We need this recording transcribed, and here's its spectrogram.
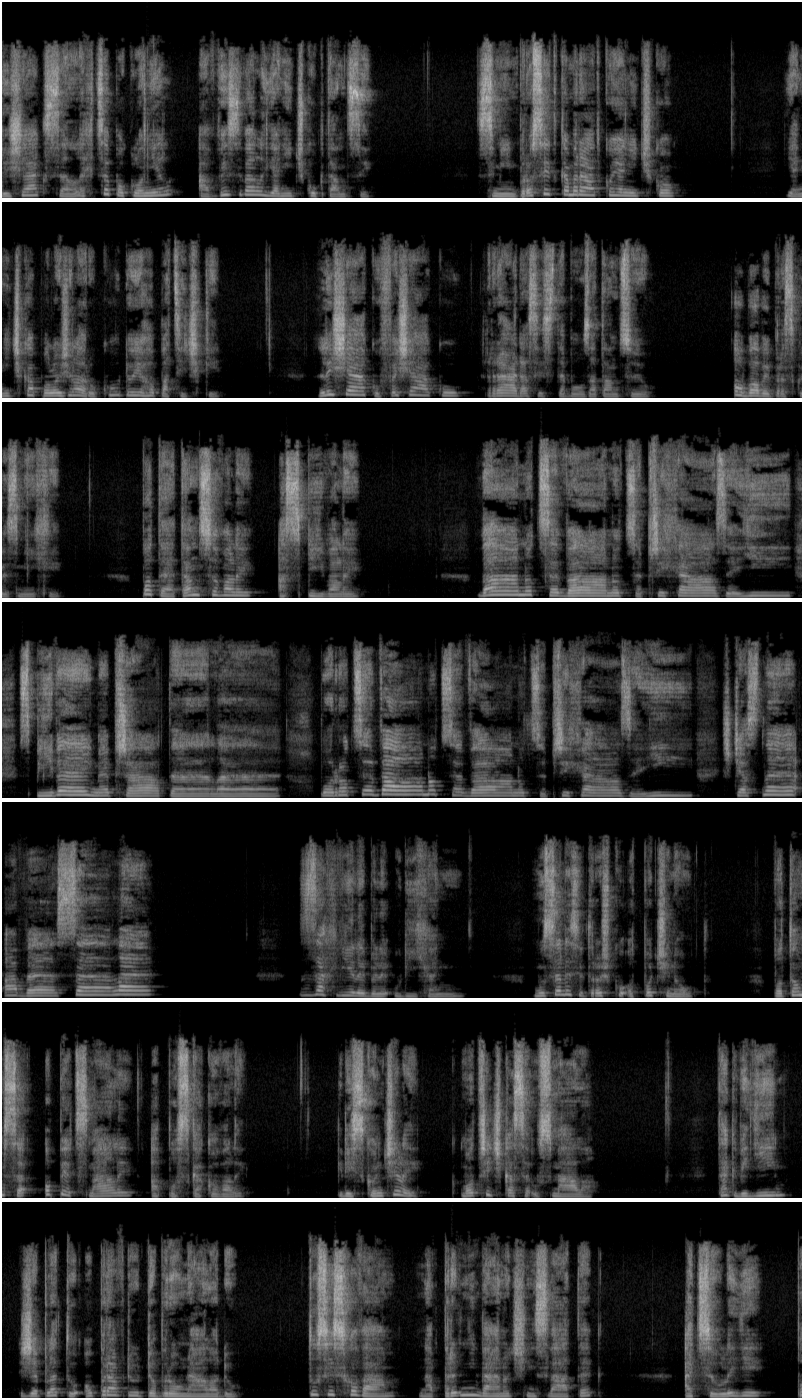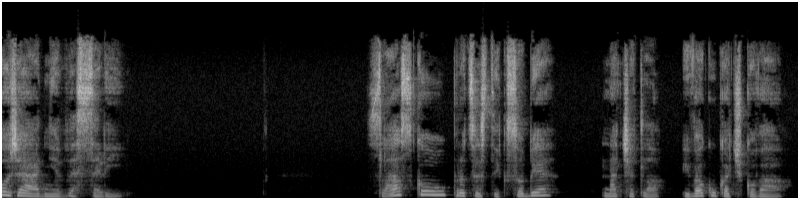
Lišák se lehce poklonil a vyzval Janičku k tanci. Smím prosit, kamarádko Janičko? Janička položila ruku do jeho pacičky. Lišáku, fešáku, ráda si s tebou zatancuju. Oba vyprskly smíchy. Poté tancovali a zpívali. Vánoce, Vánoce přicházejí, zpívejme přátelé. Po roce Vánoce, Vánoce přicházejí, šťastné a veselé. Za chvíli byli udýchaní. Museli si trošku odpočinout. Potom se opět smáli a poskakovali. Když skončili, kmotřička se usmála. Tak vidím, že pletu opravdu dobrou náladu. Tu si schovám na první vánoční svátek, ať jsou lidi pořádně veselí. S láskou pro cesty k sobě načetla Iva Kukačková.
